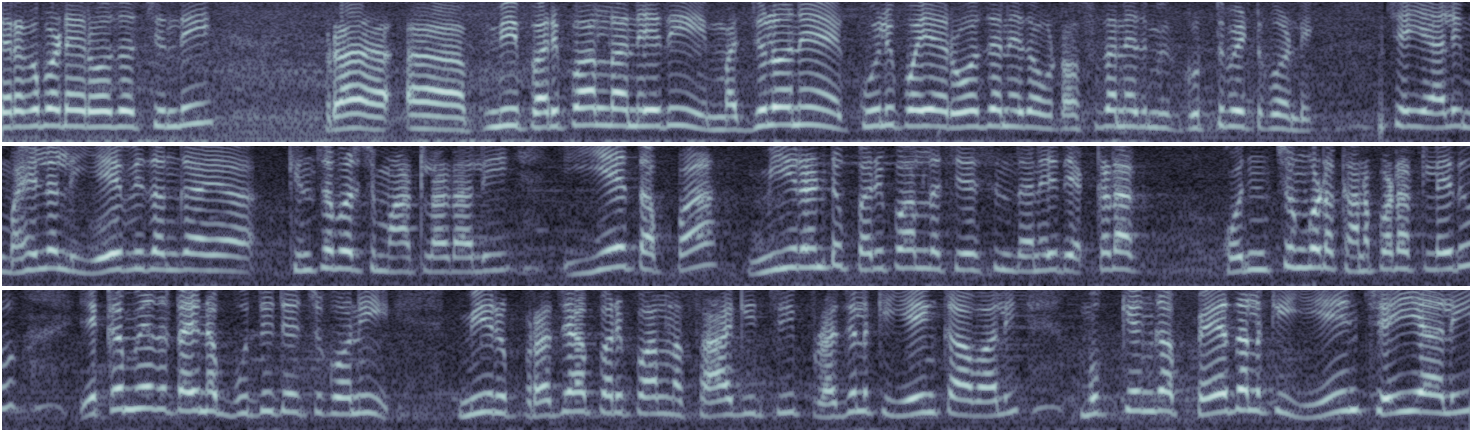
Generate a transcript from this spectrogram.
తిరగబడే రోజు వచ్చింది. ప్ర మీ పరిపాలన అనేది మధ్యలోనే కూలిపోయే రోజు అనేది ఒకటి వస్తుంది అనేది మీకు గుర్తుపెట్టుకోండి. చేయాలి? మహిళలు ఏ విధంగా కించపరిచి మాట్లాడాలి? ఏ తప్ప మీరంటూ పరిపాలన చేసింది అనేది ఎక్కడ కొంచెం కూడా కనపడట్లేదు. ఇక మీదటైనా బుద్ధి తెచ్చుకొని మీరు ప్రజా పరిపాలన సాగించి ప్రజలకి ఏం కావాలి? ముఖ్యంగా పేదలకి ఏం చేయాలి?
